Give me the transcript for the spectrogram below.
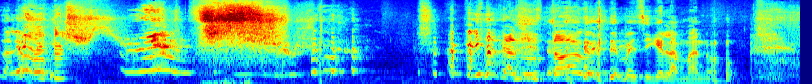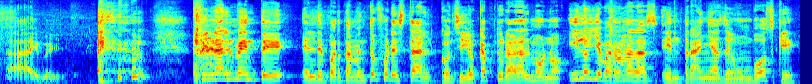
Dale, güey. Aquella se asustó, güey. Me sigue la mano. Ay, güey. Finalmente, el departamento forestal consiguió capturar al mono y lo llevaron a las entrañas de un bosque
